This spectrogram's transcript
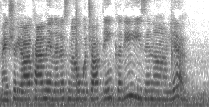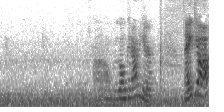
Make sure y'all comment, let us know what y'all think of these, and uh, yeah, uh, we're gonna get out of here. Thank y'all.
